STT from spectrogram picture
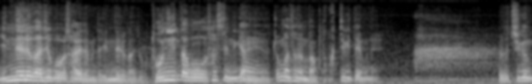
인내를 가지고 사야 됩니다. 인내를 가지고 돈이 있다고 살 수 있는 게 네. 아니에요. 좀만 사면 막 팍팍 뛰기 때문에. 그래서 지금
